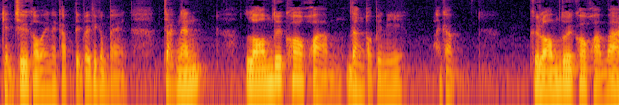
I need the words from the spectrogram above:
เขียนชื่อเขาไว้นะครับ ติดไว้ที่กำแพง จากนั้นล้อมด้วยข้อความดังต่อไปนี้นะครับ คือล้อมด้วยข้อความว่า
